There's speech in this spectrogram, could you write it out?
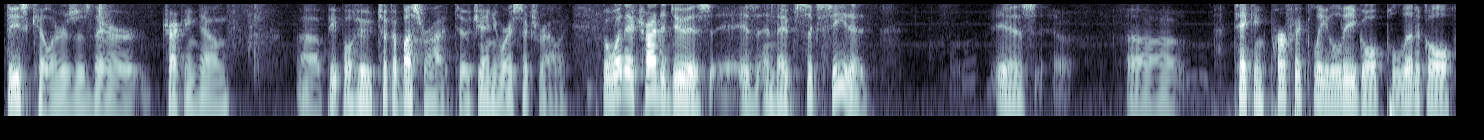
these killers, is they're tracking down uh, people who took a bus ride to a January 6th rally. But what they've tried to do is is and they've succeeded is uh, taking perfectly legal political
